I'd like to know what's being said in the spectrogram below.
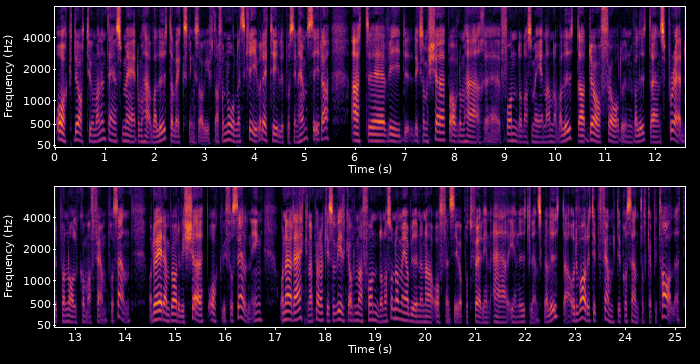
och då tog man inte ens med de här valutaväxlingsavgifterna, för Nordnet skriver det tydligt på sin hemsida att eh, vid liksom köp av de här eh, fonderna som är i en annan valuta, då får du en valuta, en spread på 0,5 procent. Och då är den både vid köp och vid försäljning. Och när jag räknar på det, okay, så vilka av de här fonderna som de erbjuder den här offensiva portföljen är i en utländsk valuta? Och då var det typ 50 procent av kapitalet.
